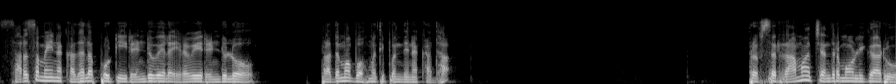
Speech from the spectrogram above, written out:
సరసమైన కథల పోటీ రెండు వేల ఇరవై రెండులో ప్రథమ బహుమతి పొందిన కథ. ప్రొఫెసర్ రామా చంద్రమౌళి గారు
